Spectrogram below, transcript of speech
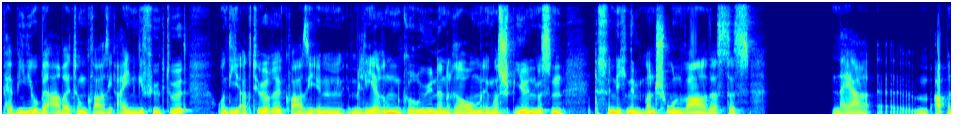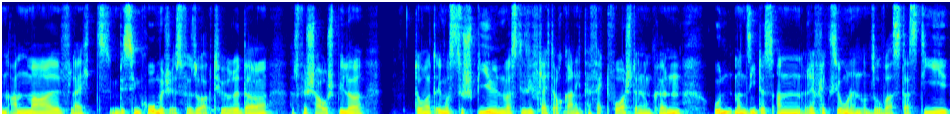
per Videobearbeitung quasi eingefügt wird und die Akteure quasi im, im leeren grünen Raum irgendwas spielen müssen. Das finde ich, nimmt man schon wahr, dass das naja, äh, ab und an mal vielleicht ein bisschen komisch ist für so Akteure, da, also für Schauspieler, dort irgendwas zu spielen, was die sich vielleicht auch gar nicht perfekt vorstellen können. Und man sieht es an Reflexionen und sowas, dass die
